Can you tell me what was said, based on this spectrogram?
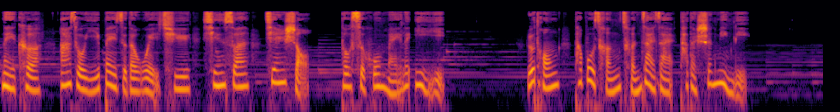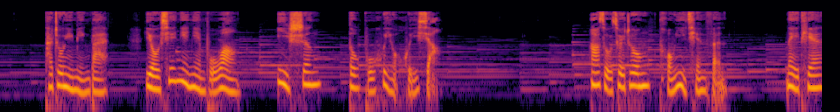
那一刻，阿祖一辈子的委屈、心酸、坚守，都似乎没了意义，如同他不曾存在在他的生命里。他终于明白，有些念念不忘，一生都不会有回响。阿祖最终同意迁坟。那天，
